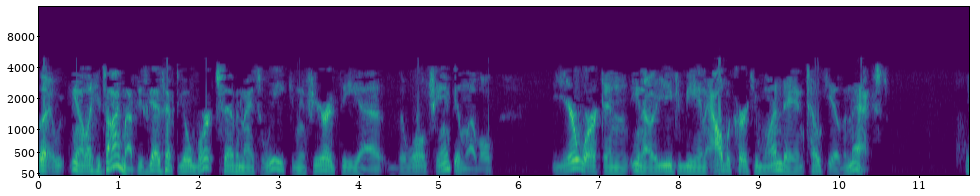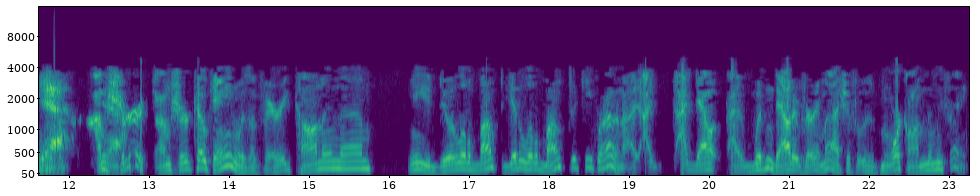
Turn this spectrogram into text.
you know, like you're talking about, these guys have to go work seven nights a week, and if you're at the uh, the world champion level, you're working. You know, you could be in Albuquerque one day and Tokyo the next. Yeah, I'm yeah. sure. I'm sure cocaine was a very common. um you, know, you do a little bump to get a little bump to keep running. I, I I doubt. I wouldn't doubt it very much if it was more common than we think.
